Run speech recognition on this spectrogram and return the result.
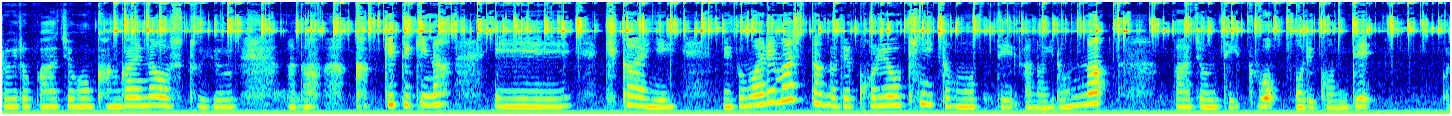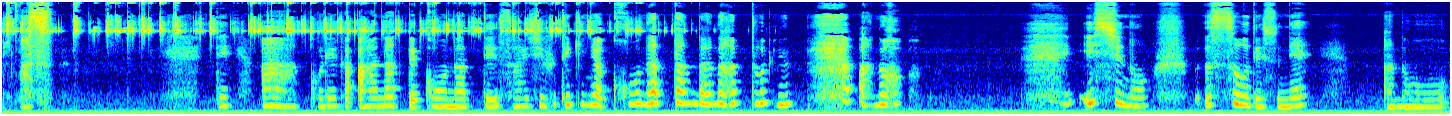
いろいろバージョンを考え直すという、あの、画期的な、えー、機会に恵まれましたので、これを機にと思って、あの、いろんなバージョンテイクを盛り込んでおります。でああこれがああなってこうなって最終的にはこうなったんだなというあの一種のそうですね。あの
